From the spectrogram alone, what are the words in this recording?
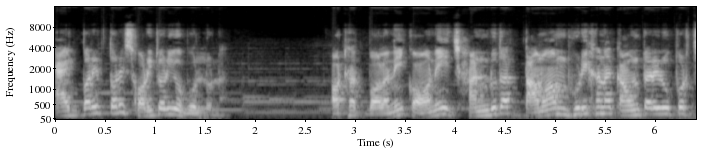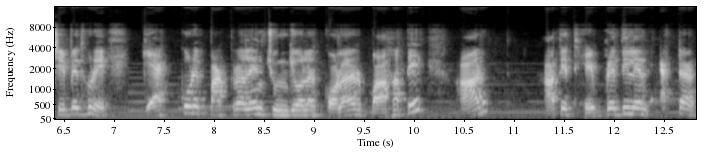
একবারের তরে সরি টরিও বলল না। হঠাৎ বলা নেই, কওয়া নেই ঝান্ডু তার তামাম ভুড়িখানা কাউন্টারের উপর চেপে ধরে ক্যাক করে পাকড়ালেন চুঙ্গিওয়ালার কলার বা হাতে আর হাতে থেবড়ে দিলেন একটা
